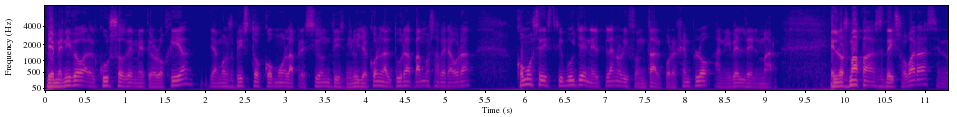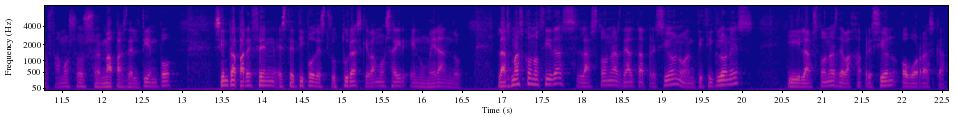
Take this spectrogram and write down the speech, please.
Bienvenido al curso de meteorología. Ya hemos visto cómo la presión disminuye con la altura. Vamos a ver ahora cómo se distribuye en el plano horizontal, por ejemplo, a nivel del mar. En los mapas de isobaras, en los famosos mapas del tiempo, siempre aparecen este tipo de estructuras que vamos a ir enumerando. Las más conocidas, las zonas de alta presión o anticiclones y las zonas de baja presión o borrasca.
